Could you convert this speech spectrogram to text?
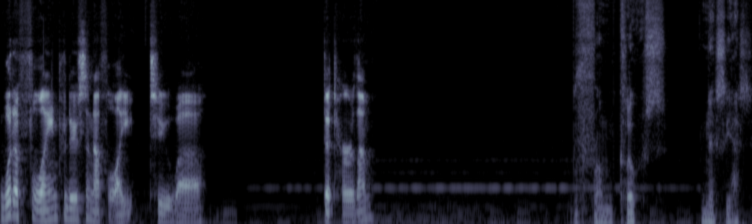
Would a flame produce enough light to uh, deter them? From closeness, yes.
